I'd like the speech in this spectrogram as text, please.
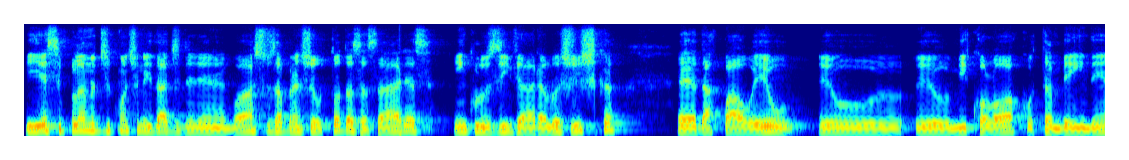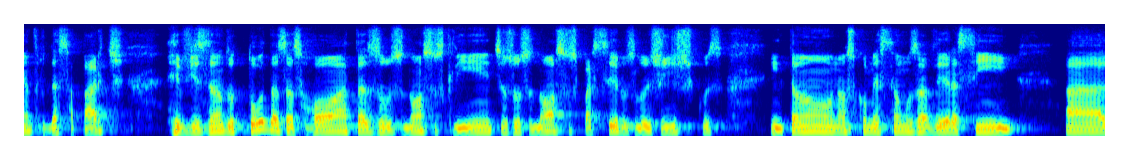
E esse plano de continuidade de negócios abrangeu todas as áreas, inclusive a área logística, é, da qual eu, eu, eu me coloco também dentro dessa parte, revisando todas as rotas, os nossos clientes, os nossos parceiros logísticos. Então, nós começamos a ver assim a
